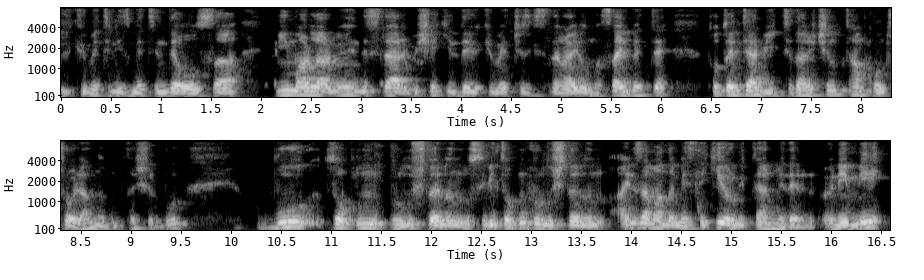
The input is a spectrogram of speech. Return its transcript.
hükümetin hizmetinde olsa, mimarlar, mühendisler bir şekilde hükümet çizgisinden ayrılmasa elbette totaliter bir iktidar için tam kontrol anlamını taşır bu. Bu toplum kuruluşlarının, bu sivil toplum kuruluşlarının aynı zamanda mesleki örgütlenmelerin önemi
